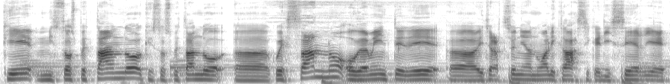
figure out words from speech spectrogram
che mi sto aspettando, che sto aspettando uh, quest'anno, ovviamente le uh, iterazioni annuali classiche di serie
